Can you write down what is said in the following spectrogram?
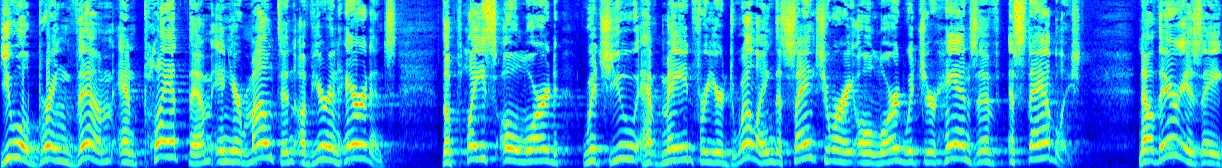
You will bring them and plant them in your mountain of your inheritance. The place, O Lord, which you have made for your dwelling, the sanctuary, O Lord, which your hands have established. Now, there is a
